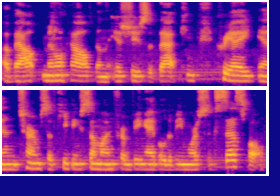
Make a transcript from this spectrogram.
about mental health and the issues that that can create in terms of keeping someone from being able to be more successful.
